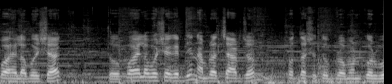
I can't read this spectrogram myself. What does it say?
পহেলা বৈশাখ। তো পয়লা বৈশাখের দিন আমরা চারজন পদ্মা সেতু ভ্রমণ করব।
